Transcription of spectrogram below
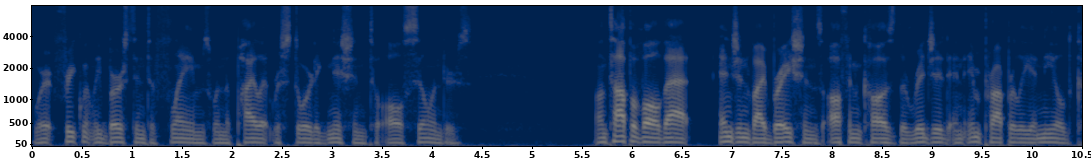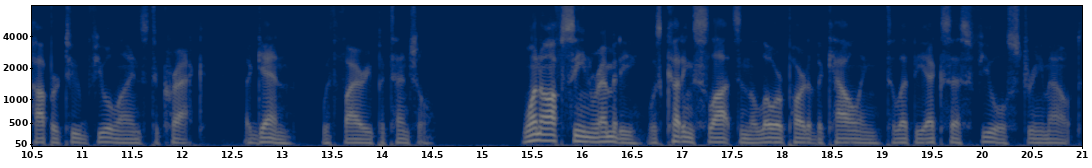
where it frequently burst into flames when the pilot restored ignition to all cylinders. On top of all that, engine vibrations often caused the rigid and improperly annealed copper tube fuel lines to crack, again with fiery potential. One off-scene remedy was cutting slots in the lower part of the cowling to let the excess fuel stream out.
